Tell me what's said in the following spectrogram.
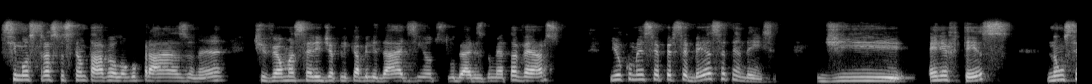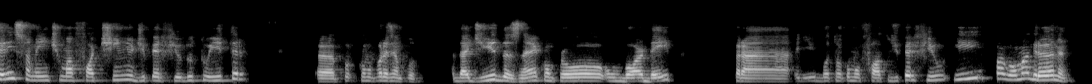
se mostrar sustentável a longo prazo, né? Tiver uma série de aplicabilidades em outros lugares do metaverso, e eu comecei a perceber essa tendência de NFTs não serem somente uma fotinho de perfil do Twitter, uh, como por exemplo da Adidas, né? Comprou um Bored Ape para e botou como foto de perfil e pagou uma grana,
